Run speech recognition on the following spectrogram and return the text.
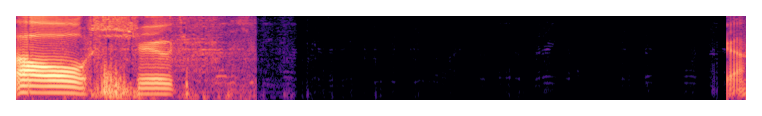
Oh, shoot. Yeah.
